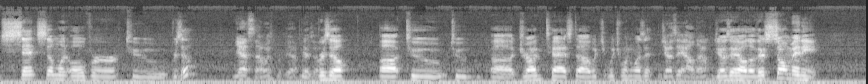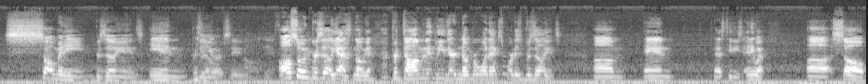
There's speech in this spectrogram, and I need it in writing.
sent someone over to Brazil. Yes, that was Bra- yeah, Yes, Brazil. Brazil. Uh, to to uh, drug test. Uh, which which one was it? Jose Aldo. Jose Aldo. There's so many, so many Brazilians in Brazil. the UFC. Oh, okay. Also in Brazil, yes, no, yeah. Predominantly, their number one export is Brazilians, um, and STDs. Anyway, uh, so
